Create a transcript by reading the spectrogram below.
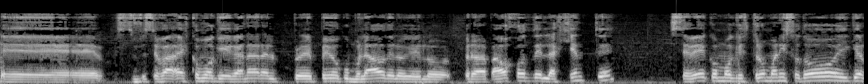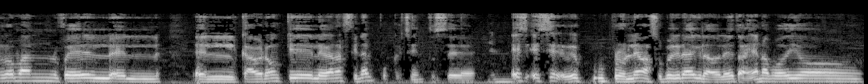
eh, se va, es como que ganar el, el premio acumulado de lo que lo, pero a, a ojos de la gente se ve como que Strowman hizo todo y que Roman fue el, el, el cabrón que le gana al final, pues, ¿cachai? Entonces, es, ese es un problema súper grave que la doble todavía no ha podido.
